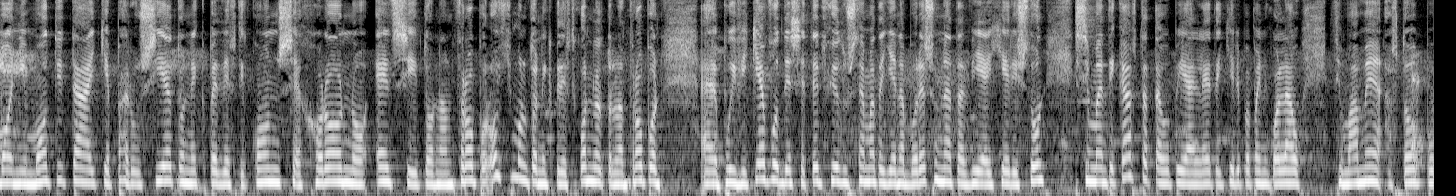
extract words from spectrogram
μονιμότητα και παρουσία των εκπαιδευτικών σε χρόνο έτσι των ανθρώπων, όχι μόνο των εκπαιδευτικών αλλά των ανθρώπων ε, που ειδικεύονται σε τέτοιου είδους θέματα για να μπορέσουν να τα διαχειριστούν. Σημαντικά αυτά τα οποία λέτε κύριε Παπα-Νικολάου. Θυμάμαι αυτό που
